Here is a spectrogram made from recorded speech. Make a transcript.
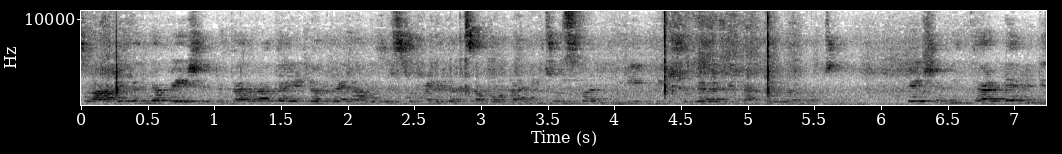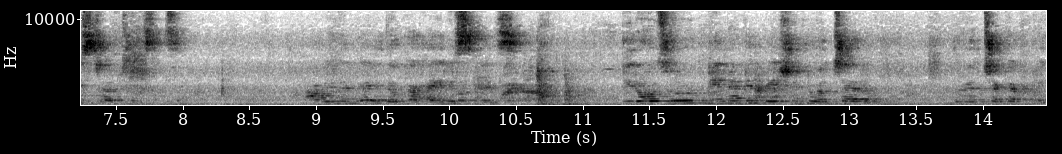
సో ఆ విధంగా పేషెంట్ తర్వాత ఎండోక్రైనాలజిస్ట్ మెడికల్ సపోర్ట్ అన్ని చూసుకొని బీపీ షుగర్ అన్ని కంట్రోల్లోకి వచ్చి పేషెంట్ని థర్డ్ డేనే డిశ్చార్జ్ చేసేసాం. ఆ విధంగా ఇది ఒక హై రిస్క్ కేసు ఈరోజు నిన్ననే పేషెంట్ వచ్చారు. చెకప్కి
